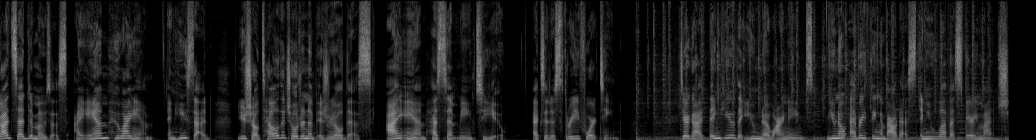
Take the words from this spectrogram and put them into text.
God said to Moses, I am who I am. And he said, You shall tell the children of Israel this I am has sent me to you. Exodus 3:14. Dear God, thank you that you know our names. You know everything about us and you love us very much.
